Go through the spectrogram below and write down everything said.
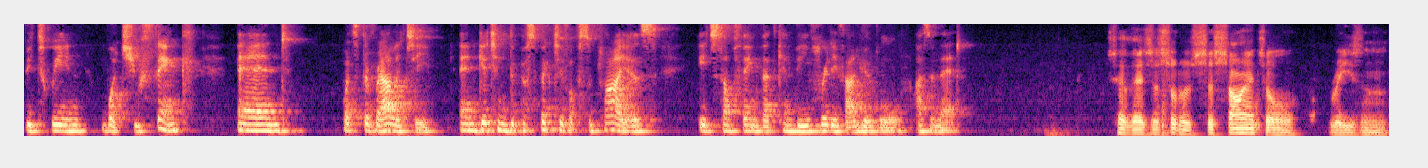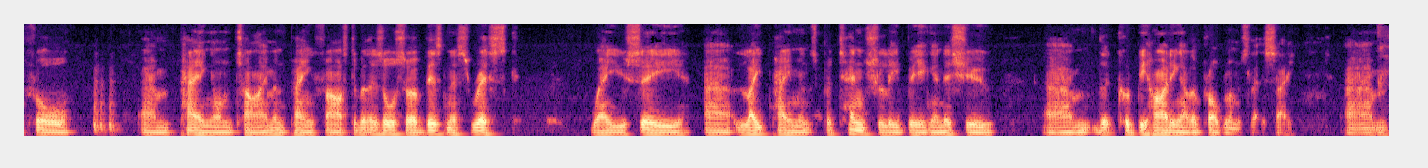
between what you think and what's the reality. And getting the perspective of suppliers it's something that can be really valuable as an ed. So there's a sort of societal reason for um, paying on time and paying faster but there's also a business risk where you see uh, late payments potentially being an issue um, that could be hiding other problems, let's say. Um,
